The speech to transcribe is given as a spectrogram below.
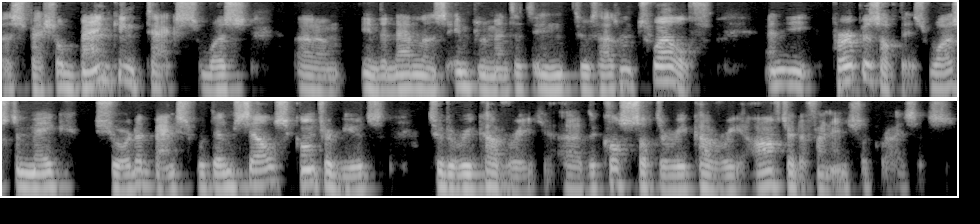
a special banking tax was um, in the Netherlands implemented in 2012. And the purpose of this was to make sure that banks would themselves contribute to the recovery, uh, the costs of the recovery after the financial crisis.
